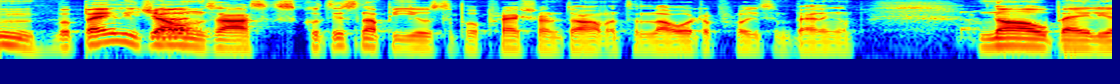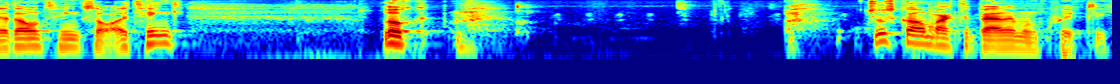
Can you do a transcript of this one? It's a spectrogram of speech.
Mm, but Bailey Jones yeah. asks, could this not be used to put pressure on Dortmund to lower the price in Bellingham? No. no, Bailey, I don't think so. I think, look, just going back to Bellingham quickly.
